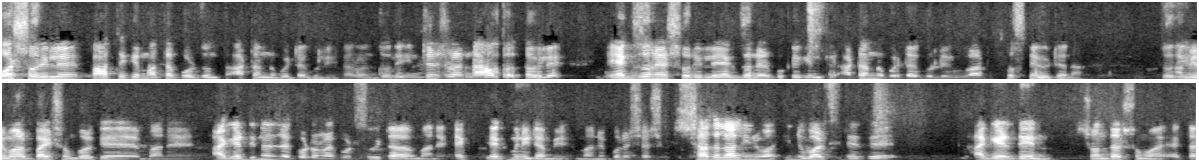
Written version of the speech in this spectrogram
ওর শরীরে পা থেকে মাথা পর্যন্ত আটানব্বইটা গুলি। কারণ যদি ইন্টেনশনাল না হতো তাহলে একজনের শরীরে একজনের বুকে কিন্তু আটানব্বইটা গুলি হওয়ার প্রশ্নই উঠে না। যদি আমি আমার ভাই সম্পর্কে মানে আগের দিনে যে ঘটনা ঘটছে ওইটা মানে এক মিনিট আমি মানে বলে শেষ শাহজালাল ইউনিভার্সিটিতে আগের দিন সন্ধ্যার সময় একটা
